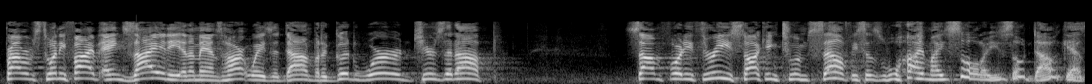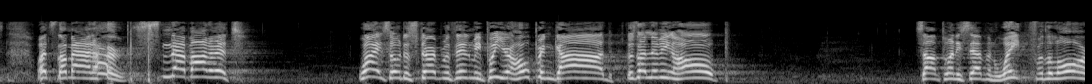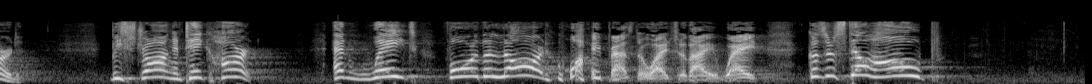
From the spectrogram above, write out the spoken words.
Proverbs 25, anxiety in a man's heart weighs it down, but a good word cheers it up. Psalm 43 he's talking to himself. He says, Why, my soul, are you so downcast? What's the matter? Snap out of it. Why so disturbed within me? Put your hope in God. There's a living hope. Psalm 27, wait for the Lord. Be strong and take heart and wait for the Lord. Why, Pastor? Why should I wait? Because there's still hope.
